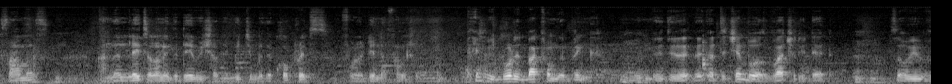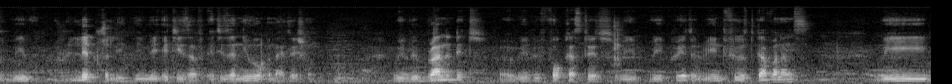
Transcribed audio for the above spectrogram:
farmers. And then later on in the day, we shall be meeting with the corporates for a dinner function. I think we brought it back from the brink. Mm-hmm. the, the, chamber was virtually dead. Mm-hmm. So we've, we've literally, it is a, it is a new organization. Mm-hmm. We rebranded it, uh, we refocused it, we, we created, we infused governance, we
